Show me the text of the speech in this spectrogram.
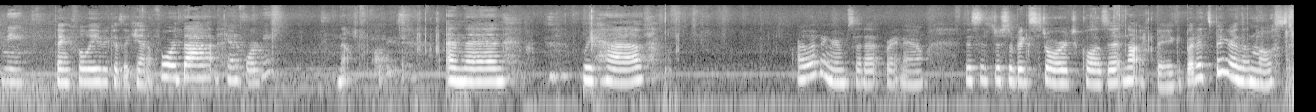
Me. Thankfully, because I can't afford that. Can't afford me? No. Obviously. And then we have our living room set up right now. This is just a big storage closet. Not big, but it's bigger than most.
